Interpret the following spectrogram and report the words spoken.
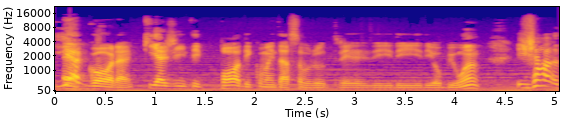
E é. agora que a gente pode comentar sobre o trailer de, de, de Obi-Wan, já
